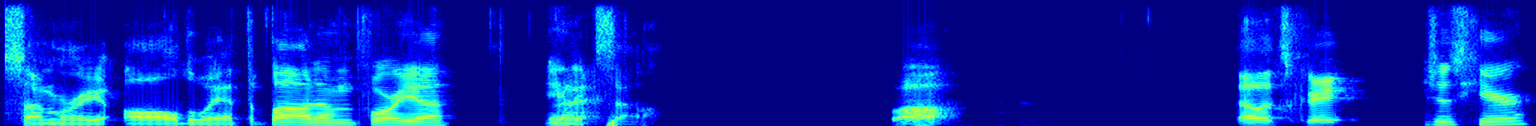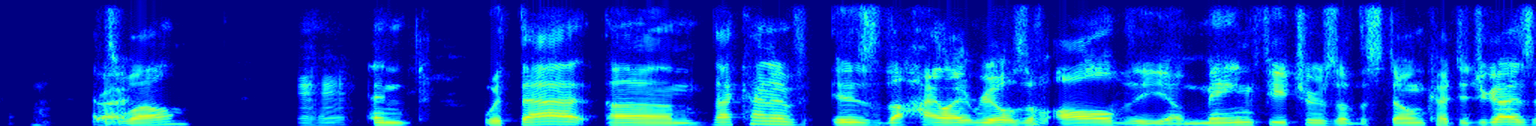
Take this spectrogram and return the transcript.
Summary all the way at the bottom for you in Right. Excel. Wow. That looks great. Pages here as Right. well. Mhm. And with that, um, that kind of is the highlight reels of all the uh, main features of the Stone Cut. Did you guys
